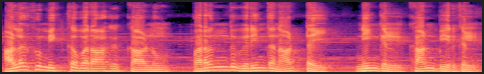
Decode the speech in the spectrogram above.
அழகுமிக்கவராக காணும் பறந்து விரிந்த நாட்டை நீங்கள் காண்பீர்கள்.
